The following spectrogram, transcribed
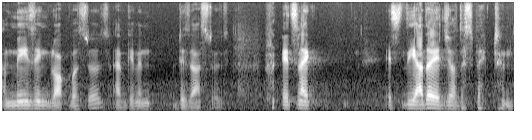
amazing blockbusters. I've given disasters. It's like, it's the other edge of the spectrum.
